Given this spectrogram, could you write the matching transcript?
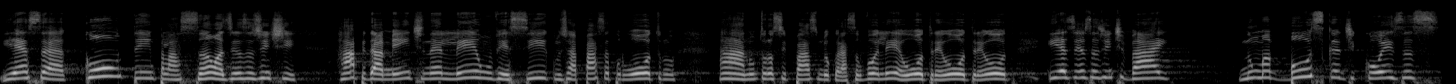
E essa contemplação, às vezes a gente rapidamente, né, lê um versículo, já passa para o outro, ah, não trouxe paz no meu coração, vou ler outra, é outra, é outra. E às vezes a gente vai numa busca de coisas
